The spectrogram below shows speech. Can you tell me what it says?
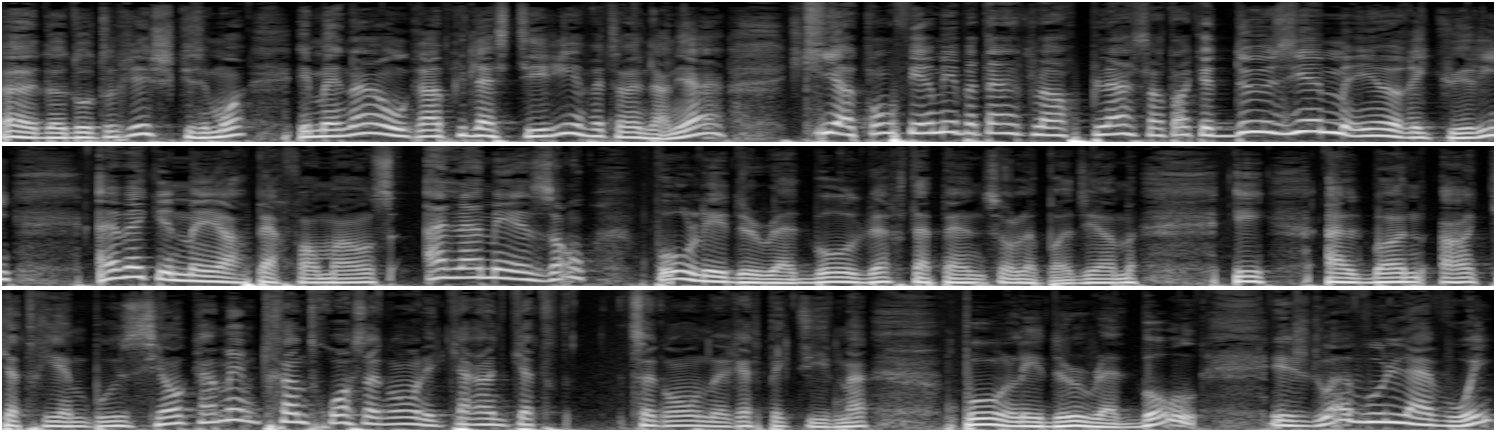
euh, d'Autriche, excusez-moi, et maintenant au Grand Prix de la Styrie, en fait, semaine dernière, qui a confirmé peut-être leur place en tant que deuxième meilleure écurie avec une meilleure performance à la maison pour les deux Red Bull, Verstappen sur le podium et Albon en quatrième position, quand même 33 secondes et 44 secondes respectivement pour les deux Red Bull. Et je dois vous l'avouer,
